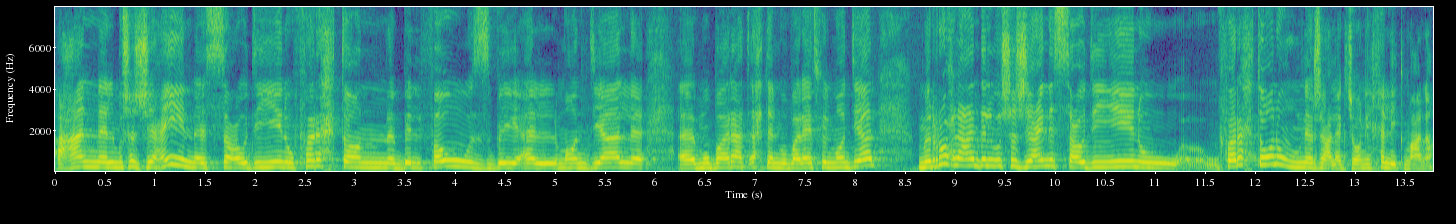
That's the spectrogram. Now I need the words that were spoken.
عن المشجعين السعوديين وفرحتهم بالفوز بالمونديال آه، مباراة إحدى المباريات في المونديال. بنروح لعند المشجعين السعوديين وفرحتهم وبنرجع لك جوني خليك معنا.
